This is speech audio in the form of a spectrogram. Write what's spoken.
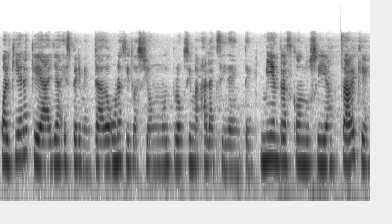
Cualquiera que haya experimentado una situación muy próxima al accidente mientras conducía sabe que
